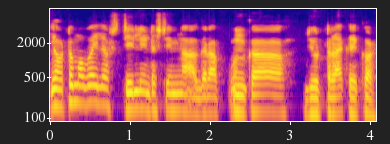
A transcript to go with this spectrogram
ये ऑटोमोबाइल और स्टील इंडस्ट्री में ना अगर आप उनका जो ट्रैक रिकॉर्ड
